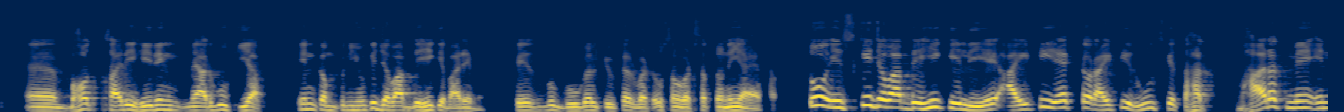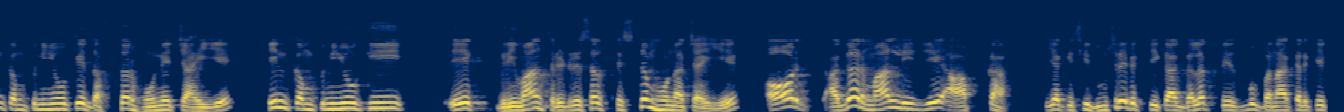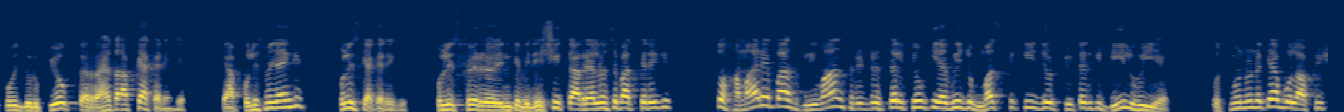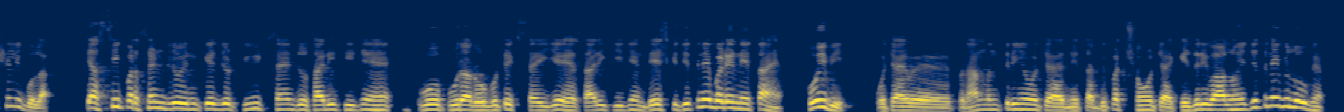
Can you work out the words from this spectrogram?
बहुत सारी हियरिंग में आर्गू किया इन कंपनियों की जवाबदेही के बारे में। फेसबुक गूगल ट्विटर उस समय व्हाट्सएप तो नहीं आया था। तो इसकी जवाबदेही के लिए आईटी एक्ट और आईटी रूल्स के तहत भारत में इन कंपनियों के दफ्तर होने चाहिए। इन कंपनियों की एक ग्रीवांस रिड्रेसल सिस्टम होना चाहिए। और अगर मान लीजिए आपका या किसी दूसरे व्यक्ति का गलत फेसबुक बना करके कोई दुरुपयोग कर रहा है तो आप क्या करेंगे? क्या आप पुलिस में जाएँगे? पुलिस क्या करेगी? पुलिस फिर इनके विदेशी कार्यालयों से बात करेगी? तो हमारे पास ग्रीवांस रिड्रेसल क्योंकि अभी जो मस्क की, जो ट्विटर की डील हुई है, उसमें उन्होंने क्या बोला? ऑफिशियली बोला कि अस्सी परसेंट जो इनके जो ट्वीट्स हैं, जो सारी चीज़ें हैं, वो पूरा रोबोटिक्स है, ये है, सारी चीज़ें देश के जितने बड़े नेता हैं, कोई भी, वो चाहे प्रधानमंत्री हो, चाहे नेता विपक्ष हो, चाहे केजरीवाल हो जितने भी लोग हैं,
